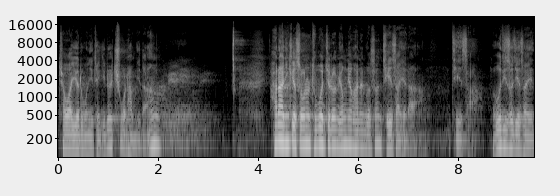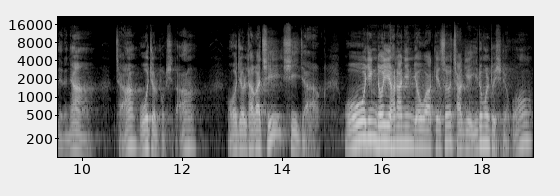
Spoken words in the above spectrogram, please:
저와 여러분이 되기를 축원합니다. 하나님께서 오늘 두 번째로 명령하는 것은 제사해라. 제사. 어디서 제사해야 되느냐? 자, 5절 봅시다. 5절 다 같이 시작. 오직 너희 하나님 여호와께서 자기의 이름을 두시려고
